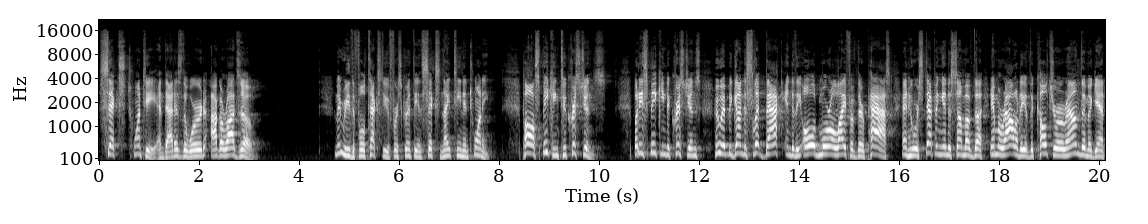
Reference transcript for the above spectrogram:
6:20, and that is the word agorazo. Let me read the full text to you, 1 Corinthians 6, 19 and 20. Paul speaking to Christians, but he's speaking to Christians who had begun to slip back into the old moral life of their past and who were stepping into some of the immorality of the culture around them again.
